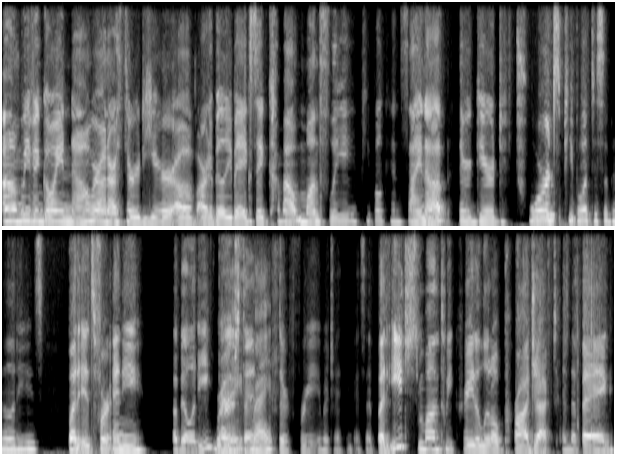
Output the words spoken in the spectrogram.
Um, we've been going now. We're on our third year of Artability bags. They come out monthly. People can sign up. They're geared towards people with disabilities, but it's for any ability right, person. Right. They're free, which I think I said. But each month we create a little project, and the bag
